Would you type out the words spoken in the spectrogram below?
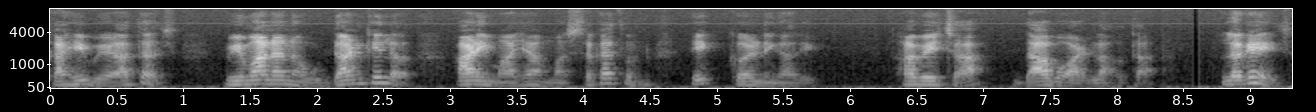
काही वेळातच विमानानं उड्डाण केलं आणि माझ्या मस्तकातून एक कळ निघाली. हवेचा दाब वाढला होता. लगेच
